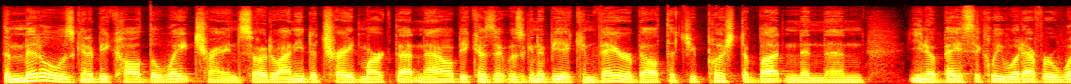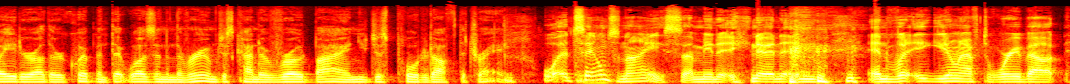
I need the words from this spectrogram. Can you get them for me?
the middle was going to be called the weight train. So do I need to trademark that now because it was going to be a conveyor belt that you pushed a button and then, you know, basically whatever weight or other equipment that wasn't in the room just kind of rode by and you just pulled it off the train. Well, it sounds nice. I mean, you know, and and, and what, you don't have to worry about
